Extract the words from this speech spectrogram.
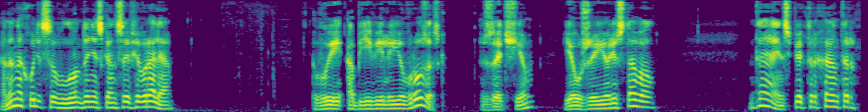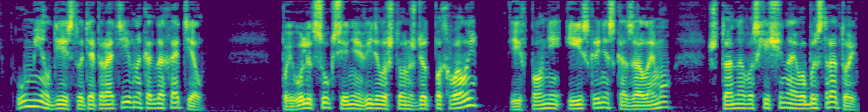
Она находится в Лондоне с конца февраля. Вы объявили ее в розыск? Зачем? Я уже ее арестовал. Да, инспектор Хантер умел действовать оперативно, когда хотел. По его лицу Ксения видела, что он ждет похвалы, и вполне искренне сказала ему, что она восхищена его быстротой.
